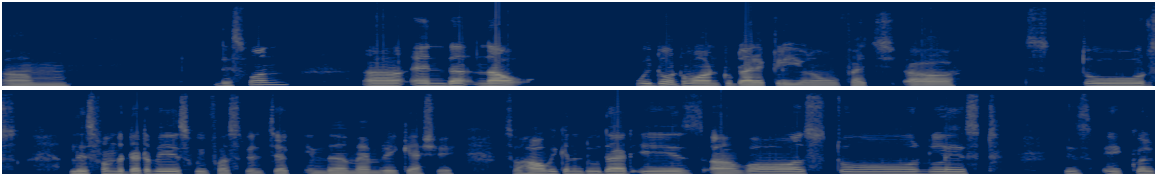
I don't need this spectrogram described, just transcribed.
Um, this one. Uh, and uh, now we don't want to directly, you know, fetch uh, stores list from the database. We first will check in the memory cache. So how we can do that is uh, was store list is equal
